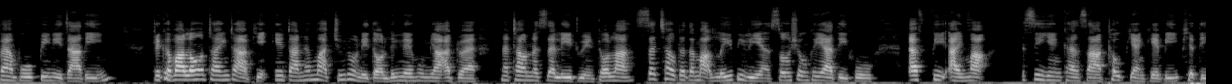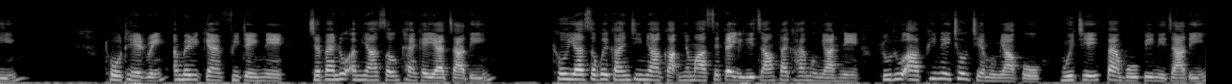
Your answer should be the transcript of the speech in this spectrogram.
ပံ့ပိုးပေးနေကြသည်တကမ္ဘာလုံးအတိုင်းအတာဖြင့်အင်တာနက်မှကျူးလွန်နေသောလိမ်လည်မှုများအတွက်2024တွင်ဒေါ်လာ16.4ဘီလီယံဆုံးရှုံးခဲ့ရသည်ဟု FBI မှ အစီရင်ခံစာထုတ်ပြန်ခဲ့ပြီးဖြစ်သည်ထိုထဲတွင် American Fitting နှင့်ဂျပန်တို့အများဆုံးခံခဲ့ရကြသည်ထိုရစဝစ်ကိုင်းကြီးများကမြန်မာစစ်တပ်၏လေကြောင်းတိုက်ခိုက်မှုများနှင့်လူထုအားဖိနှိပ်ချုပ်ချယ်မှုများကိုငွေကြေးပံ့ပိုးပေးနေကြသည်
